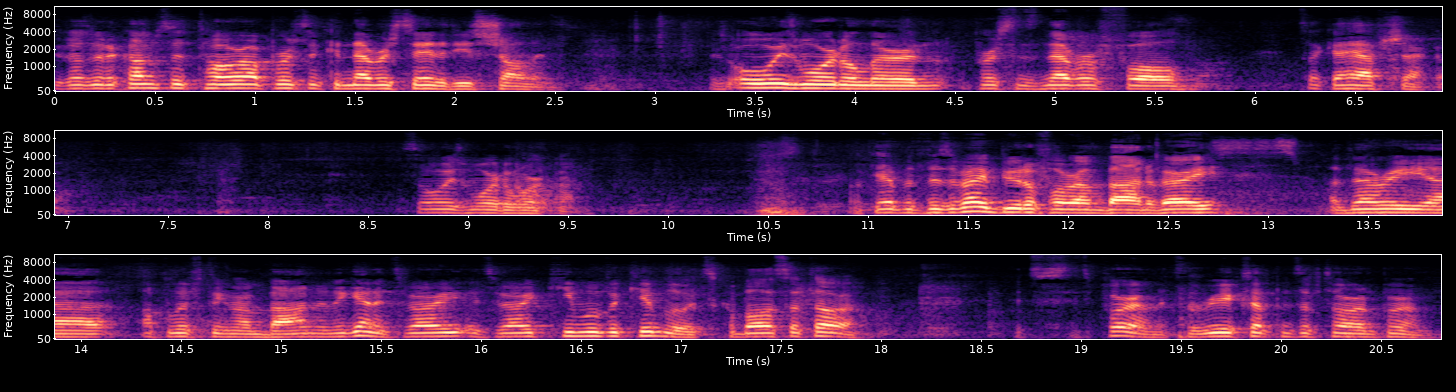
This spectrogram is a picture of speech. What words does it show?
Because when it comes to Torah, a person can never say that he's shalim. There's always more to learn. A person's never full. It's like a half shekel. It's always more to work on. Okay, but there's a very beautiful Ramban, a very a very uh, uplifting Ramban, and again, it's very it's very kimu v'kiblu. It's Kabbalah Satorah. It's it's Purim. It's the reacceptance of Torah and Purim.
